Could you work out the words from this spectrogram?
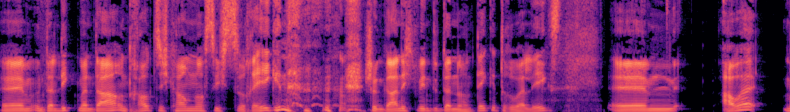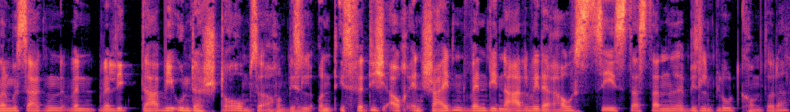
Ähm, und dann liegt man da und traut sich kaum noch, sich zu regen. Schon gar nicht, wenn du dann noch eine Decke drüber legst. Ähm, aber man muss sagen, wenn, man liegt da wie unter Strom so auch ein bisschen. Und ist für dich auch entscheidend, wenn die Nadel wieder rausziehst, dass dann ein bisschen Blut kommt, oder?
